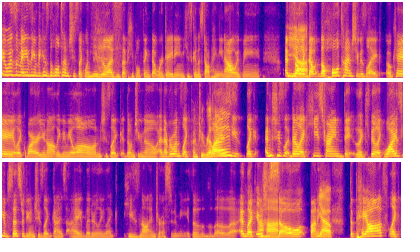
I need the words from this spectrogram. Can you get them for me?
it was amazing because the whole time she's like, when he realizes that people think that we're dating, he's gonna stop hanging out with me. And so like that the whole time she was like, okay, like why are you not leaving me alone? She's like, don't you know? And everyone's like, don't you why realize? is he like? And she's like, they're like, he's trying to. Like they're like, why is he obsessed with you? And she's like, guys, I literally like, he's not interested in me. Blah, blah, blah, blah, blah. And like, it was Uh-huh. just so funny. Yep. The payoff, like.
